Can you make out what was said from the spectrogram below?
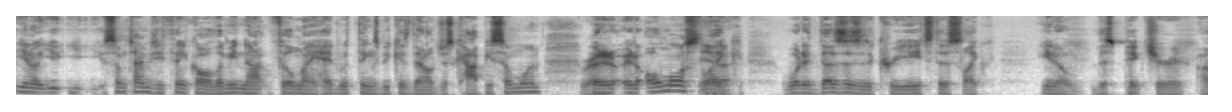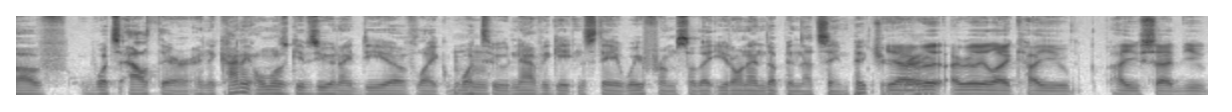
you know you, you sometimes you think oh let me not fill my head with things because then i'll just copy someone Right. but it, it almost Yeah. like what it does is it creates this like you know this picture of what's out there and it kind of almost gives you an idea of like what Mm-hmm. to navigate and stay away from so that you don't end up in that same picture Yeah, I really, I really like how you how you said you.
